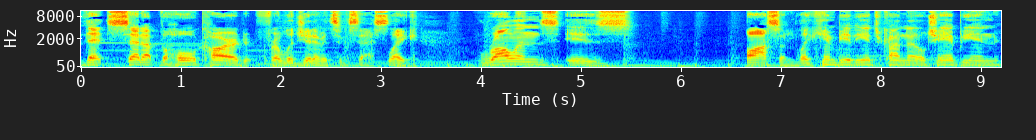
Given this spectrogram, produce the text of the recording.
that set up the whole card for legitimate success. Like, Rollins is awesome. Like, him being the Intercontinental Champion.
